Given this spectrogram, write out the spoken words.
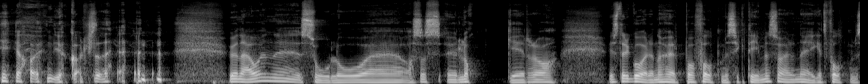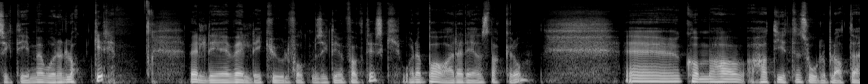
Ja, hun gjør kanskje det. Hun er jo en eh, solo, eh, altså s- lokker og Hvis dere går inn og hører på Folkemusikktime, så er det en eget folkemusikktime hvor hun lokker. Veldig, veldig kul folkemusikktime, faktisk. Hvor det bare er det hun snakker om. Eh, kom har hatt gitt en soloplate.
